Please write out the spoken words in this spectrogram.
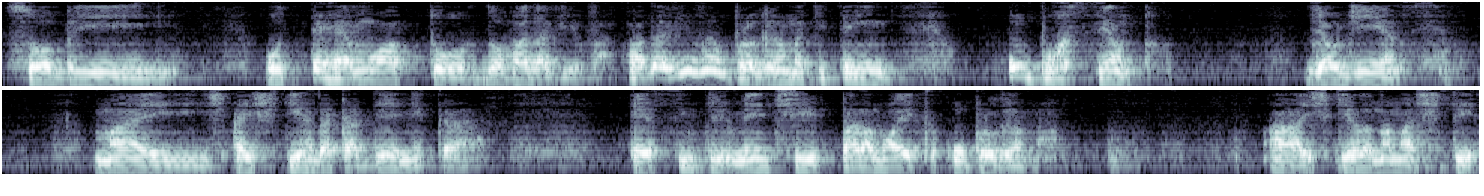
sobre o terremoto do Roda Viva. Roda Viva é um programa que tem 1% de audiência, mas a esquerda acadêmica é simplesmente paranoica com o programa. A esquerda namastê.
